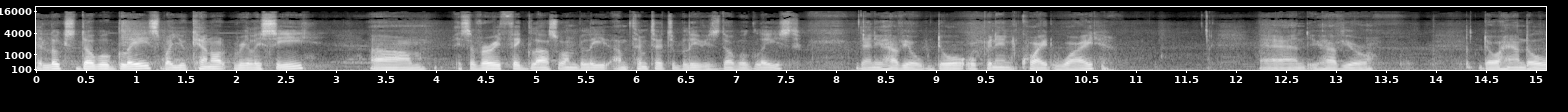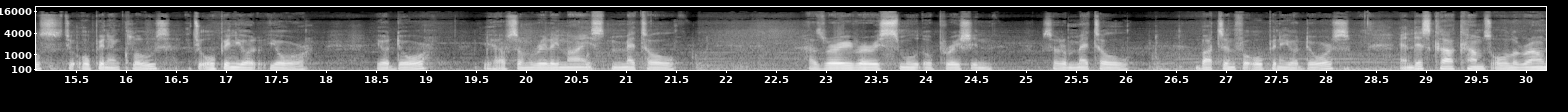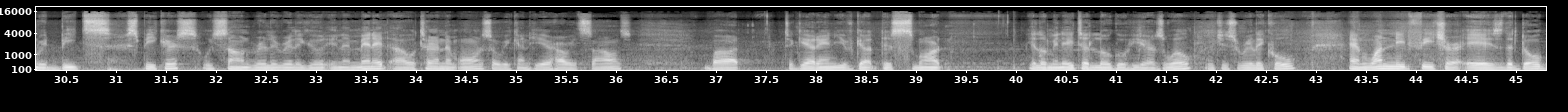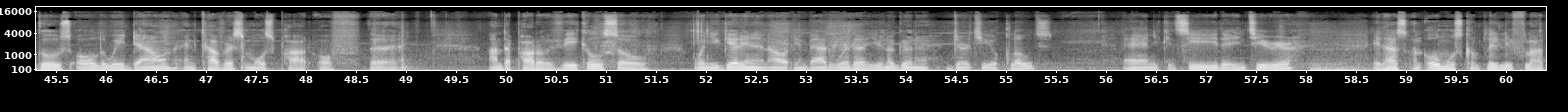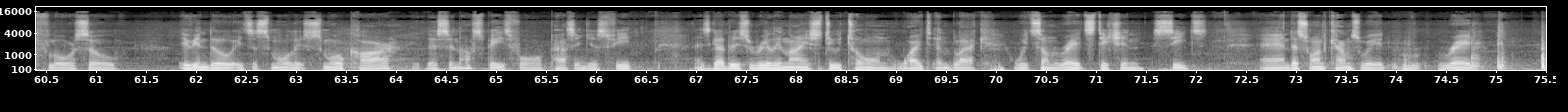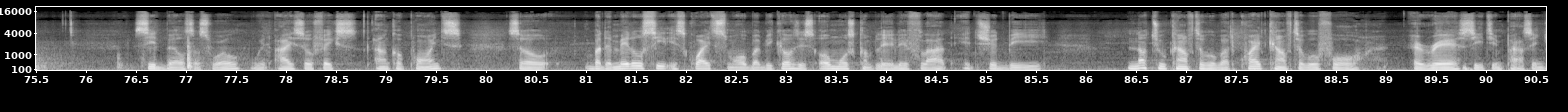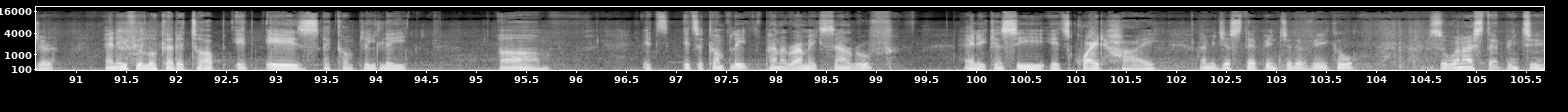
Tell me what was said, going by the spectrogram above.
It looks double glazed but you cannot really see. Um, it's a very thick glass so I'm believe I'm tempted to believe it's double glazed. Then you have your door opening quite wide. And you have your door handles to open and close to open your your your door. You have some really nice metal has very very smooth operation sort of metal button for opening your doors. And this car comes all around with beats speakers which sound really really good. In a minute I will turn them on so we can hear how it sounds. But to get in you've got this smart illuminated logo here as well which is really cool. And one neat feature is the door goes all the way down and covers most part of the under part of the vehicle. So when you get in and out in bad weather you're not gonna dirty your clothes. And you can see the interior. It has an almost completely flat floor so even though it's a small small car there's enough space for passengers feet. And it's got this really nice two-tone white and black with some red stitching seats. And this one comes with red seat belts as well with isofix anchor points. So but the middle seat is quite small but because it's almost completely flat it should be not too comfortable but quite comfortable for a rear seating passenger. And if you look at the top it is a completely um, it's it's a complete panoramic sunroof. And you can see it's quite high. Let me just step into the vehicle. So when I step into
